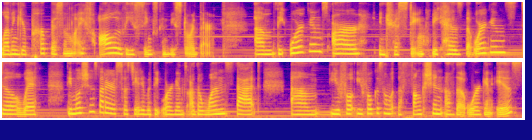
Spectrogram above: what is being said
loving your purpose in life. All of these things can be stored there. Um, the organs are interesting because the organs deal with the emotions that are associated with the organs are the ones that um, you fo- you focus on what the function of the organ is,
